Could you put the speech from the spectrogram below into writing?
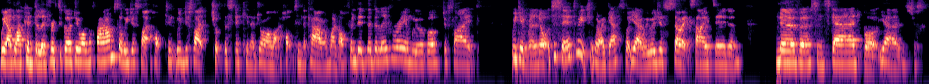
we had like a delivery to go do on the farm. So we just like hopped in, we just like chucked the stick in a drawer, like hopped in the car and went off and did the delivery. And we were both just like, we didn't really know what to say to each other, I guess. But yeah, we were just so excited and nervous and scared. But yeah, it was just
